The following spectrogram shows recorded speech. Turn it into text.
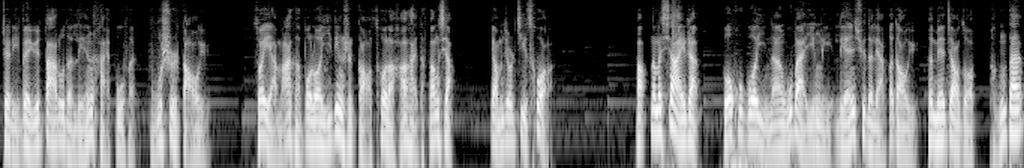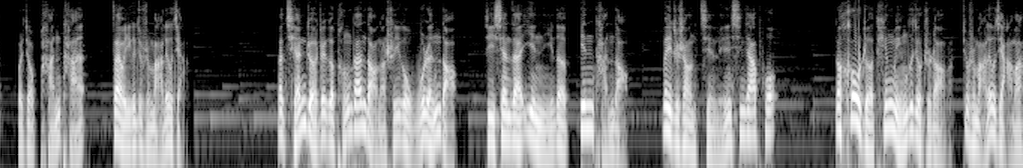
这里位于大陆的临海部分，不是岛屿，所以啊，马可波罗一定是搞错了航海的方向，要么就是记错了。好，那么下一站，罗湖国以南五百英里连续的两个岛屿，分别叫做彭丹或者叫盘潭，再有一个就是马六甲。那前者这个彭丹岛呢，是一个无人岛，即现在印尼的宾坦岛，位置上紧邻新加坡。那后者听名字就知道，就是马六甲嘛，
